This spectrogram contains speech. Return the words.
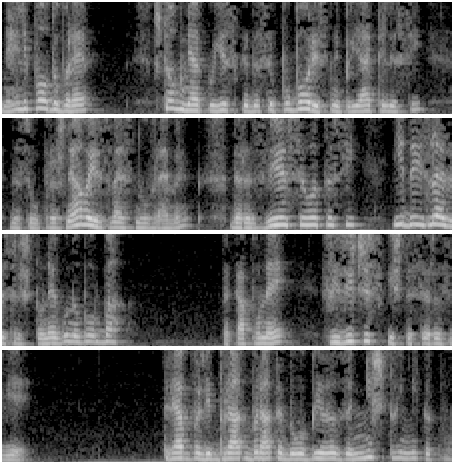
Не е ли по-добре, щом някой иска да се побори с неприятеля си, да се упражнява известно време, да развие силата си и да излезе срещу него на борба? Така поне физически ще се развие. Трябва ли брат брата да убива за нищо и никакво?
